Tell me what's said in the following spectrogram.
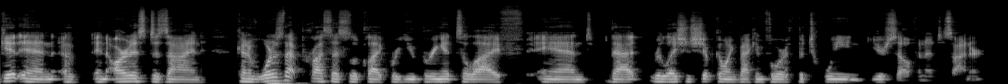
get in a, an artist design, kind of what does that process look like where you bring it to life and that relationship going back and forth between yourself and a designer?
